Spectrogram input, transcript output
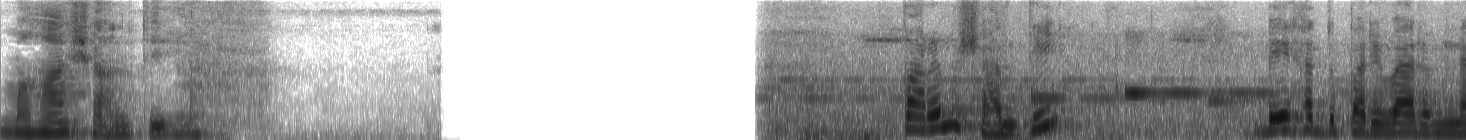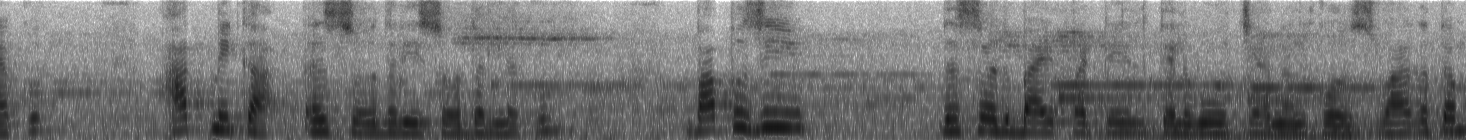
महाशांति है। పరం శాంతి. బేహద్దు పరివారంనకు ఆత్మిక సోదరి సోదరులకు. బాపూజీ దశరథ్భాయ్ పటేల్ తెలుగు ఛానల్కు స్వాగతం.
